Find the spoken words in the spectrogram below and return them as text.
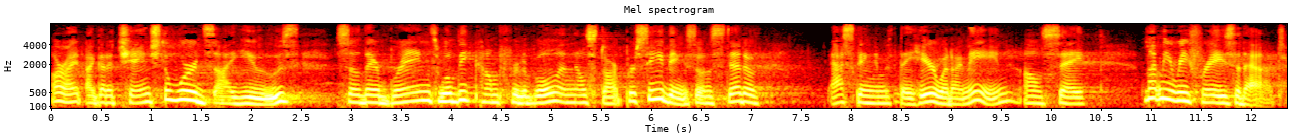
All right, I gotta change the words I use so their brains will be comfortable and they'll start perceiving. So instead of asking them if they hear what I mean, I'll say, let me rephrase that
